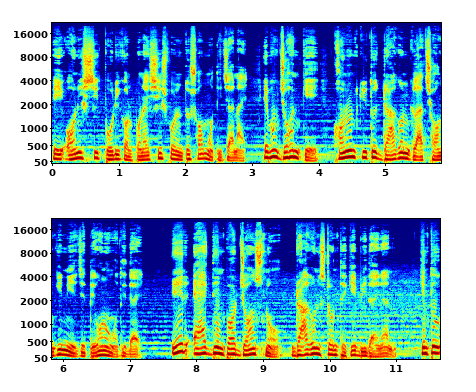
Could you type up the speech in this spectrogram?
এই অনিশ্চিত পরিকল্পনায় শেষ পর্যন্ত সম্মতি জানায় এবং জনকে খননকৃত ড্রাগন গ্লাস সঙ্গে নিয়ে যেতে অনুমতি দেয়। এর একদিন পর জন স্নো ড্রাগন স্টোন থেকে বিদায় নেন। কিন্তু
